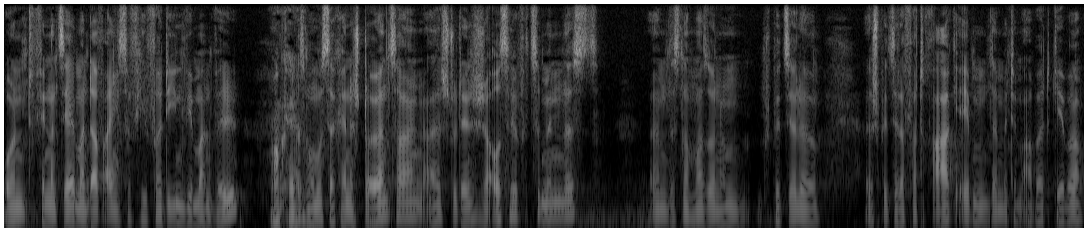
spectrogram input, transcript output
Und finanziell, man darf eigentlich so viel verdienen, wie man will. Okay. Also man muss da keine Steuern zahlen, als studentische Aushilfe zumindest. Ähm, das ist nochmal so ein spezielle, äh, spezieller Vertrag eben dann mit dem Arbeitgeber.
